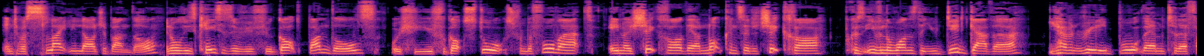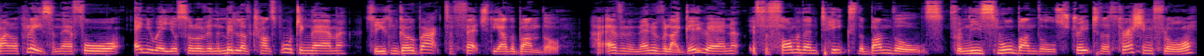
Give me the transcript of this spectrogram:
into a slightly larger bundle. In all these cases, if you forgot bundles, or if you forgot stalks from before that, Eino Shikha, they are not considered Shikha, because even the ones that you did gather, you haven't really brought them to their final place, and therefore, anyway, you're sort of in the middle of transporting them, so you can go back to fetch the other bundle. However, if the farmer then takes the bundles from these small bundles straight to the threshing floor,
